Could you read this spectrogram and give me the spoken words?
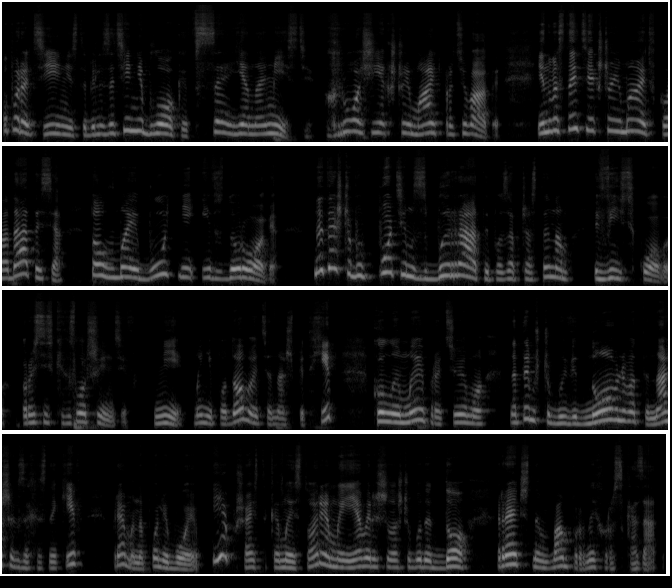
операційні, стабілізаційні блоки, все є на місці. Гроші, якщо і мають працювати, інвестиції, якщо і мають вкладатися, то в майбутнє і в здоров'я. Не те, щоб потім збирати по запчастинам військових російських злочинців. Ні, мені подобається наш підхід, коли ми працюємо над тим, щоб відновлювати наших захисників прямо на полі бою. І я пишаюсь такими історіями, і я вирішила, що буде доречним вам про них розказати.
